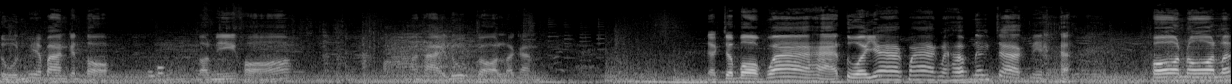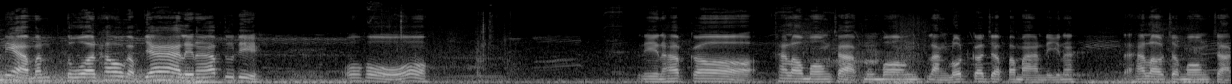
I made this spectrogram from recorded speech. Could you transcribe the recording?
ศูนย์พยาบาลกันต่อ ตอนนี้ขอมาถ่ายรูปก่อนแล้วกัน อยากจะบอกว่าหาตัวยากมากนะครับ เนื่องจากเนี่ยพอนอนแล้วเนี่ยมันตัวเท่ากับหญ้าเลยนะครับ ดูดิ โอ้โห นี่นะครับก็ถ้าเรามองจากมุมมองหลังรถก็จะประมาณนี้นะ แต่ถ้าเราจะมองจาก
